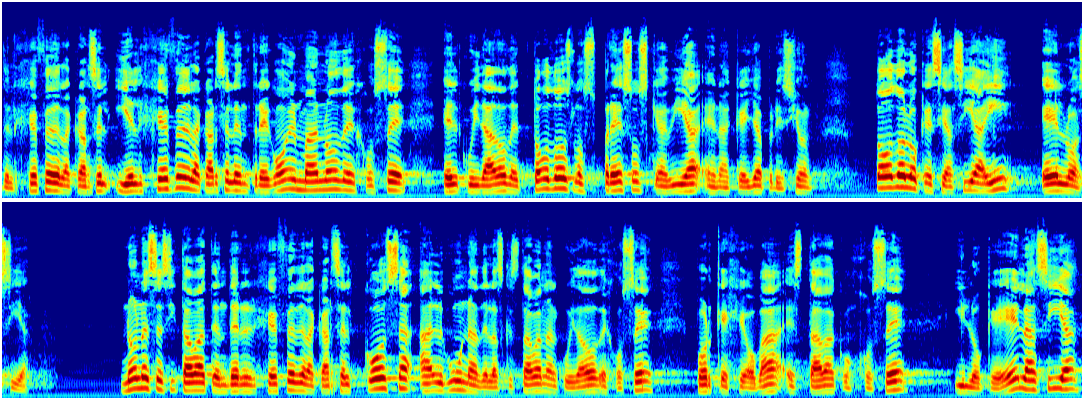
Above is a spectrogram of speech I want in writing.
del jefe de la cárcel, y el jefe de la cárcel entregó en mano de José el cuidado de todos los presos que había en aquella prisión. Todo lo que se hacía ahí, él lo hacía. No necesitaba atender el jefe de la cárcel cosa alguna de las que estaban al cuidado de José, porque Jehová estaba con José y lo que él hacía,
